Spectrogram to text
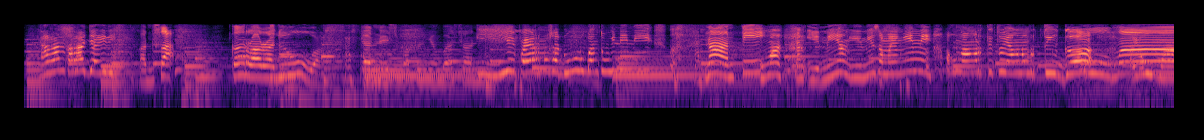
Rara ntar aja ini. Kansa, kan Rara duluan. Ya nih sepatunya basah nih. Iya, PR Nusa dulu bantuin ini. Uma, yang ini, yang ini, sama yang ini. Aku nggak ngerti tuh yang nomor tiga. Uma. Ayo, Uma.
